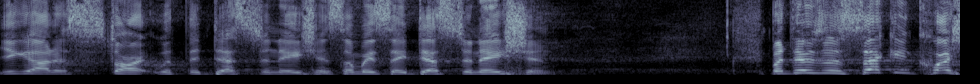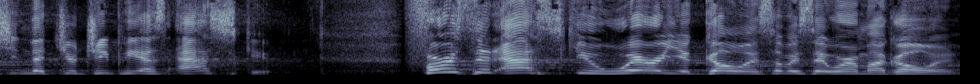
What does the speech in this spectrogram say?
you gotta start with the destination. Somebody say destination. But there's a second question that your GPS asks you. First, it asks you, Where are you going? Somebody say, Where am I going?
